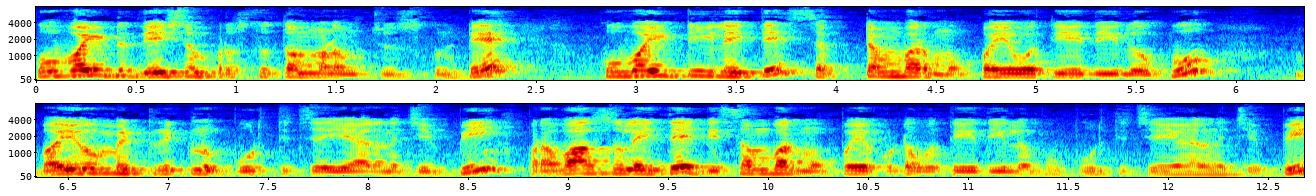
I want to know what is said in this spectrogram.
కువైట్ దేశం ప్రస్తుతం మనం చూసుకుంటే కువైటీలైతే సెప్టెంబర్ ముప్పైవ తేదీలోపు బయోమెట్రిక్ను పూర్తి చేయాలని చెప్పి ప్రవాసులైతే డిసెంబర్ ముప్పై ఒకటవ తేదీలోపు పూర్తి చేయాలని చెప్పి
